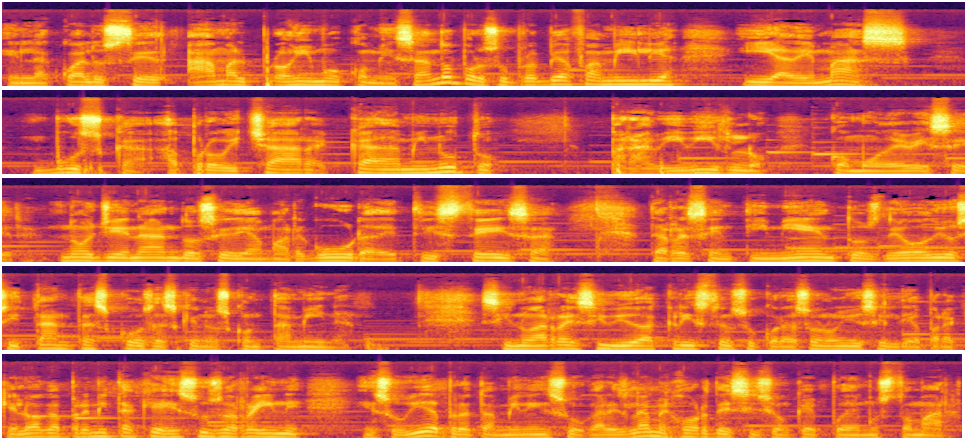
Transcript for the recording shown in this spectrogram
en la cual usted ama al prójimo comenzando por su propia familia y además busca aprovechar cada minuto para vivirlo como debe ser, no llenándose de amargura, de tristeza, de resentimientos, de odios y tantas cosas que nos contaminan. Si no ha recibido a Cristo en su corazón, hoy es el día para que lo haga. Permita que Jesús reine en su vida, pero también en su hogar. Es la mejor decisión que podemos tomar.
